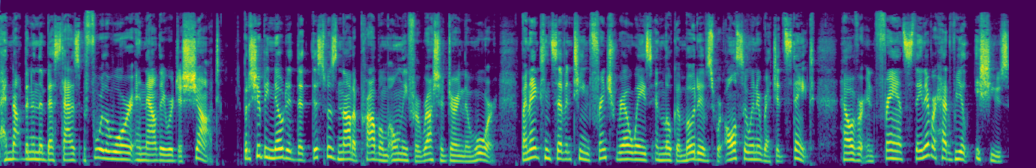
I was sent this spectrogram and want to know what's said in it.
had not been in the best status before the war, and now they were just shot. But it should be noted that this was not a problem only for Russia during the war. By 1917, French railways and locomotives were also in a wretched state. However, in France, they never had real issues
